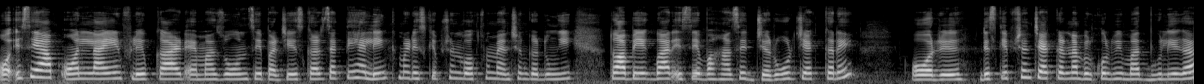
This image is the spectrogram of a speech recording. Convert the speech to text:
और इसे आप ऑनलाइन फ्लिपकार्ट अमेज़ोन से परचेज़ कर सकते हैं। लिंक मैं डिस्क्रिप्शन बॉक्स में मैंशन कर दूँगी। तो आप एक बार इसे वहाँ से ज़रूर चेक करें। और डिस्क्रिप्शन चेक करना बिल्कुल भी मत भूलिएगा।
